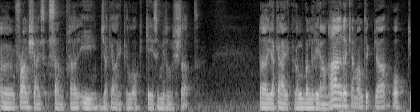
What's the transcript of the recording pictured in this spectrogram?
uh, franchise-centrar i Jack Eichel och Casey Middlestat. Där Jack Eichel väl redan är det kan man tycka och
